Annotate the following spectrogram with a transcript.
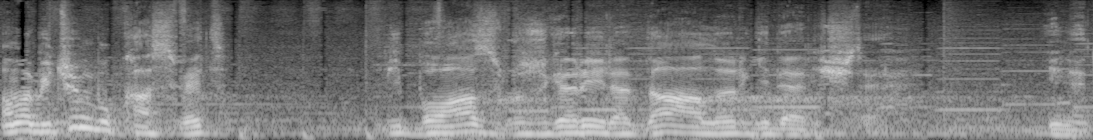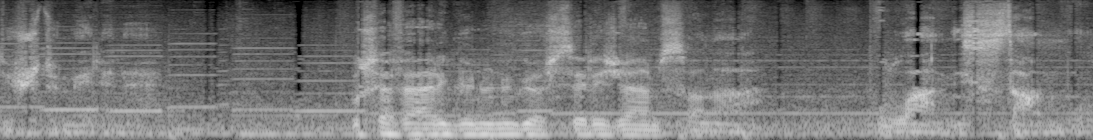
Ama bütün bu kasvet bir boğaz rüzgarıyla dağılır gider işte. Yine düştüm eline. Bu sefer gününü göstereceğim sana. Ulan İstanbul.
